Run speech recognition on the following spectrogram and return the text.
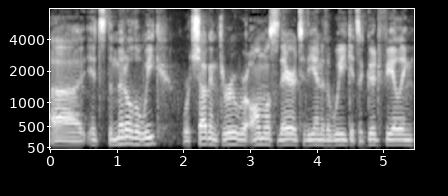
Uh, it's the middle of the week. We're chugging through. We're almost there to the end of the week. It's a good feeling.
